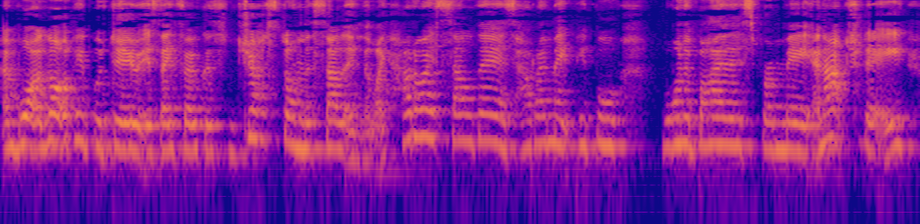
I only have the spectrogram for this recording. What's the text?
And what a lot of people do is they focus just on the selling. They're like, how do I sell this? How do I make people want to buy this from me? And actually,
